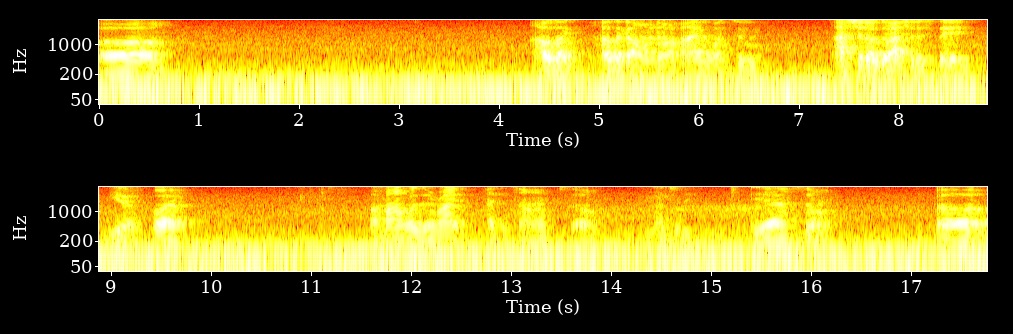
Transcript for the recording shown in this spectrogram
uh, I was like, I was like, I don't know, I didn't want to. I should have though. I should have stayed, Yeah. but my mind wasn't right at the time. So mentally. Yeah, so uh,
